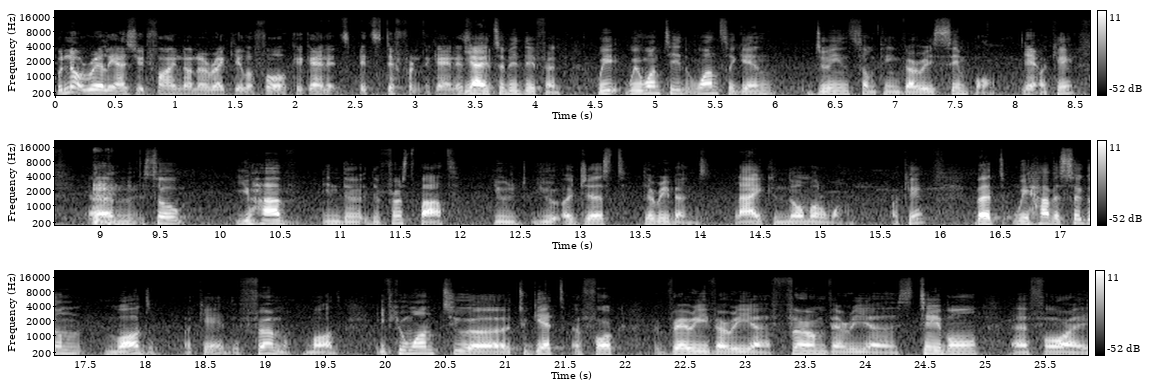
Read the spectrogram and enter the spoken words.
well not really as you'd find on a regular fork. Again, it's it's different again, isn't yeah, it? it's a bit different. We, we wanted once again doing something very simple. Yeah. Okay. Um, so you have in the, the first part you you adjust the rebound like a normal one. Okay. But we have a second mod, Okay, the firm mod. If you want to uh, to get a fork very very uh, firm, very uh, stable uh, for a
